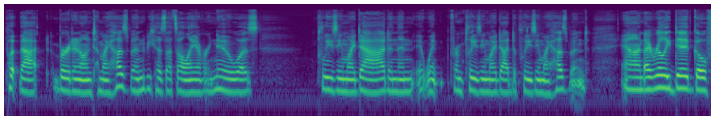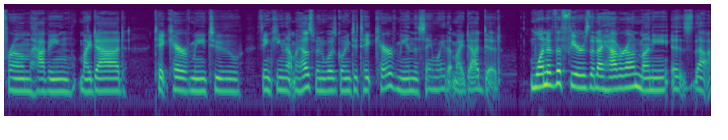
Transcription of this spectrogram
put that burden onto my husband because that's all I ever knew was pleasing my dad, and then it went from pleasing my dad to pleasing my husband. And I really did go from having my dad take care of me to thinking that my husband was going to take care of me in the same way that my dad did. One of the fears that I have around money is that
